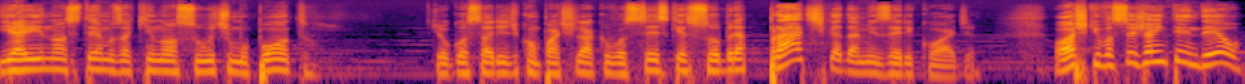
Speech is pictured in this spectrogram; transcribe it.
E aí nós temos aqui nosso último ponto, que eu gostaria de compartilhar com vocês, que é sobre a prática da misericórdia. Eu acho que você já entendeu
